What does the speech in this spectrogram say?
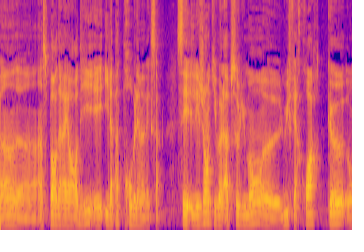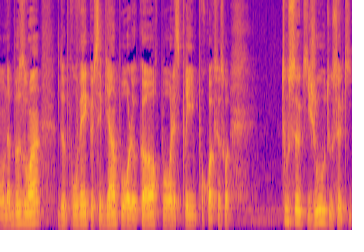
un, sport derrière ordi et il n'a pas de problème avec ça. C'est les gens qui veulent absolument lui faire croire qu'on a besoin de prouver que c'est bien pour le corps, pour l'esprit, pour quoi que ce soit. Tous ceux qui jouent, tous ceux qui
